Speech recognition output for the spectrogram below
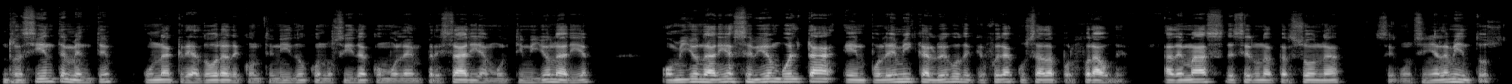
Recientemente, una creadora de contenido conocida como la empresaria multimillonaria o millonaria se vio envuelta en polémica luego de que fuera acusada por fraude, además de ser una persona, según señalamientos,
